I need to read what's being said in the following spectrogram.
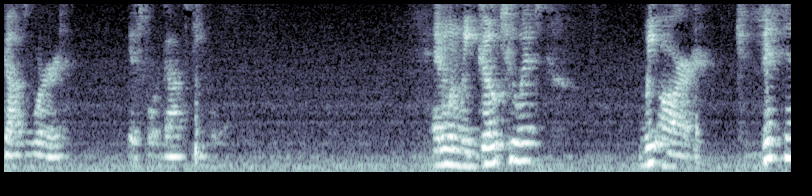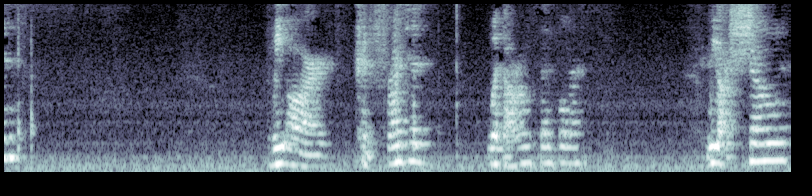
God's word is for God's people. And when we go to it, we are convicted, we are confronted with our own sinfulness, we are shown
